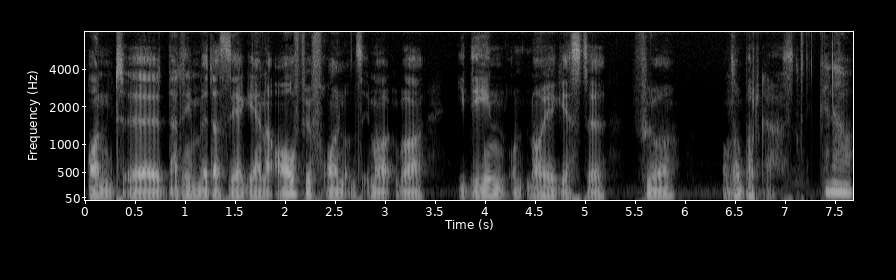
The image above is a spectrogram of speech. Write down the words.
Und äh, da nehmen wir das sehr gerne auf. Wir freuen uns immer über Ideen und neue Gäste für unseren Podcast. Genau.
